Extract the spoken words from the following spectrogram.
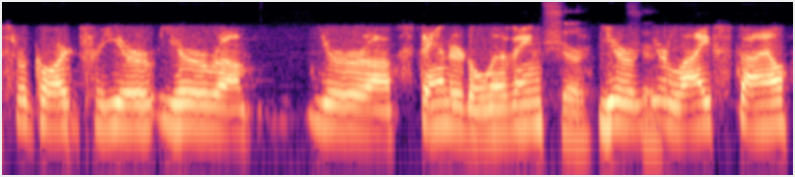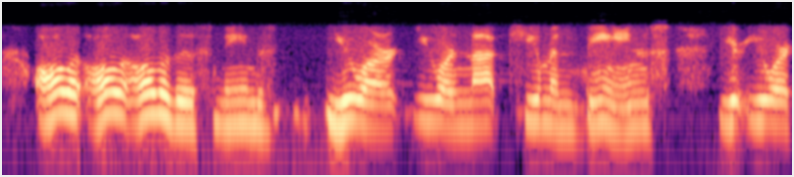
disregard for your your um, your uh, standard of living, sure, your sure. your lifestyle. All all all of this means you are you are not human beings. You you are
